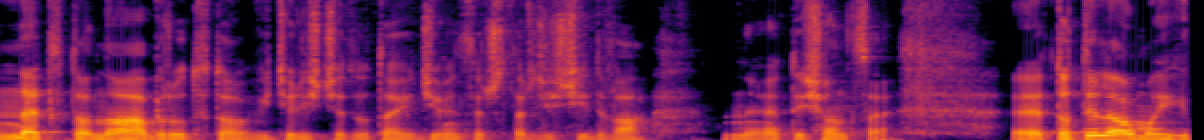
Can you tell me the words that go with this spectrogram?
netto, no a brutto widzieliście tutaj 942 e, tysiące. To tyle o moich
